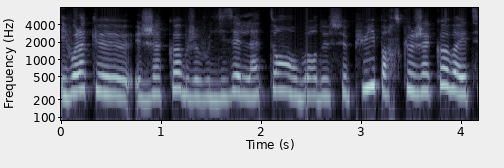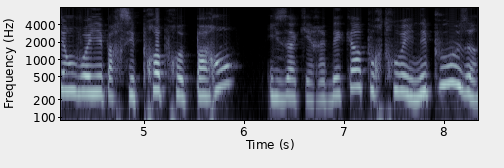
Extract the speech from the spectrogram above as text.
Et voilà que Jacob, je vous le disais, l'attend au bord de ce puits parce que Jacob a été envoyé par ses propres parents, Isaac et Rebecca, pour trouver une épouse.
